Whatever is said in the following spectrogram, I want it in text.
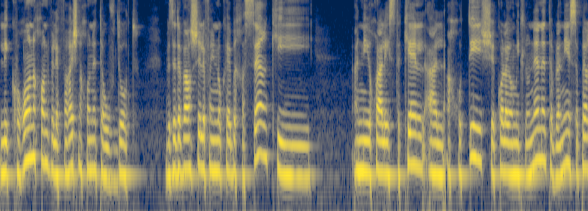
לקרוא נכון ולפרש נכון את העובדות. וזה דבר שלפעמים לוקה בחסר, כי אני יכולה להסתכל על אחותי שכל היום מתלוננת, אבל אני אספר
